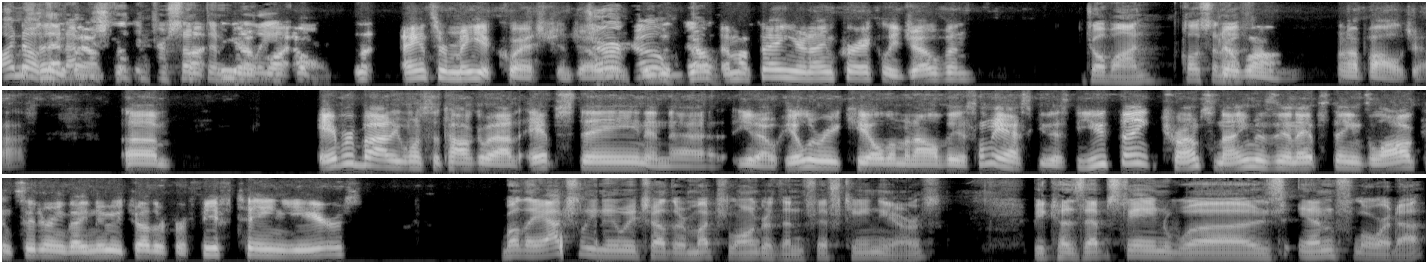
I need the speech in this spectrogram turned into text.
I know that. I'm just looking for something you know, really like- hard. Answer me a question, Joe. Sure, go, go. Am I saying your name correctly, Jovan? Jovan, close enough. Jovan. I apologize. Um, everybody wants to talk about Epstein and uh, you know Hillary killed him and all this. Let me ask you this: Do you think Trump's name is in Epstein's log, considering they knew each other for 15 years? Well, they actually knew each other much longer than 15 years because Epstein was in Florida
